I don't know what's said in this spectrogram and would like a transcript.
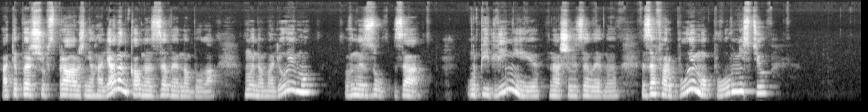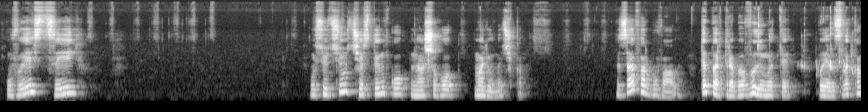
А тепер, щоб справжня галявинка у нас зелена була, ми намалюємо внизу за під лінією нашою зеленою, зафарбуємо повністю увесь цей ось оцю частинку нашого малюночка. Зафарбували. Тепер треба вимити пензлика,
